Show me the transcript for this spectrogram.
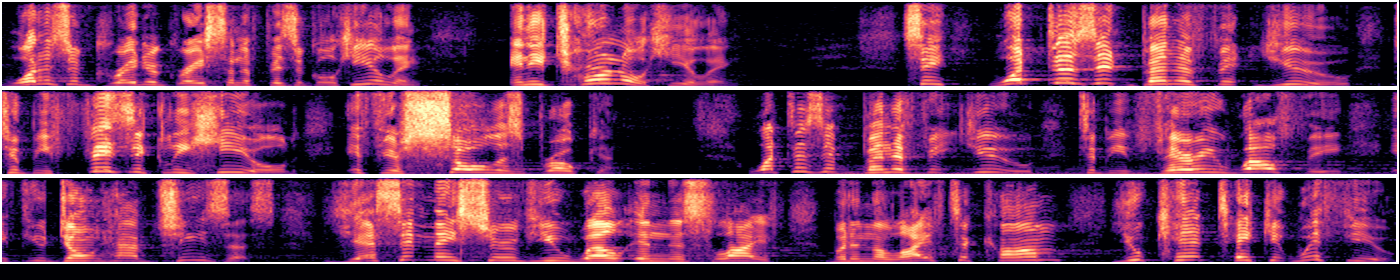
what is a greater grace than a physical healing? An eternal healing. See, what does it benefit you to be physically healed if your soul is broken? What does it benefit you to be very wealthy if you don't have Jesus? Yes, it may serve you well in this life, but in the life to come, you can't take it with you.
